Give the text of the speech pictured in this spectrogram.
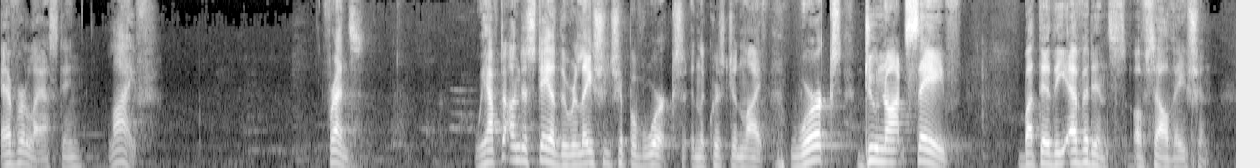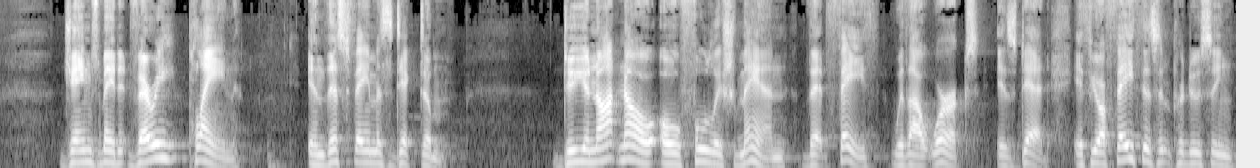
everlasting life. Friends, we have to understand the relationship of works in the Christian life. Works do not save, but they're the evidence of salvation. James made it very plain in this famous dictum Do you not know, O foolish man, that faith without works is dead? If your faith isn't producing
